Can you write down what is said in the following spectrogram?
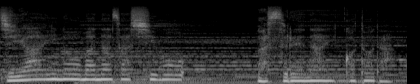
慈愛の眼差しを忘れないことだ。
